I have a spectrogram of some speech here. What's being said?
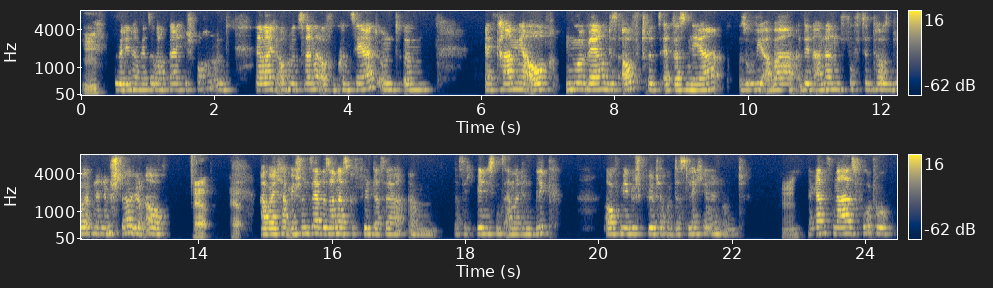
Mhm. Über den haben wir jetzt aber noch gar nicht gesprochen. Und da war ich auch nur zweimal auf dem Konzert und ähm, er kam mir auch nur während des Auftritts etwas näher, so wie aber den anderen 15.000 Leuten in dem Stadion auch. Ja, ja. Aber ich habe mich schon sehr besonders gefühlt, dass er, ähm, dass ich wenigstens einmal den Blick auf mir gespürt habe und das Lächeln und mhm. ein ganz nahes Foto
